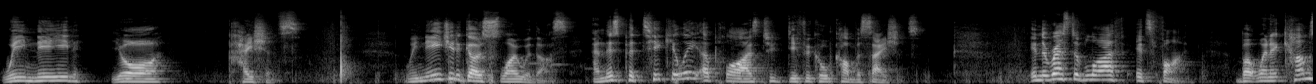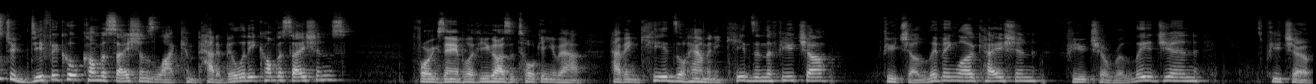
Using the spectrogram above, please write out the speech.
we need your patience. We need you to go slow with us, and this particularly applies to difficult conversations. In the rest of life, it's fine. But when it comes to difficult conversations like compatibility conversations, for example, if you guys are talking about having kids or how many kids in the future, future living location, future religion, future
